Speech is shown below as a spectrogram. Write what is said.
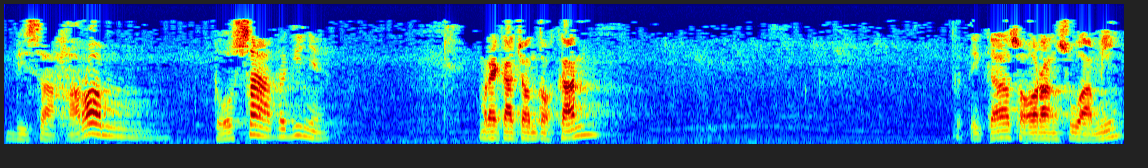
bisa haram, dosa baginya. Mereka contohkan ketika seorang suami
